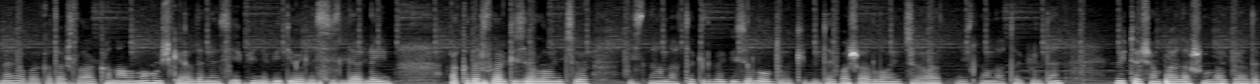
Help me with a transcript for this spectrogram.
Merhaba arkadaşlar kanalıma hoş geldiniz. Yepyeni video ile sizlerleyim. Arkadaşlar güzel oyuncu Neslihan Atagül ve güzel olduğu gibi de başarılı oyuncu Neslihan Atagül'den müthişem paylaşımlar geldi.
